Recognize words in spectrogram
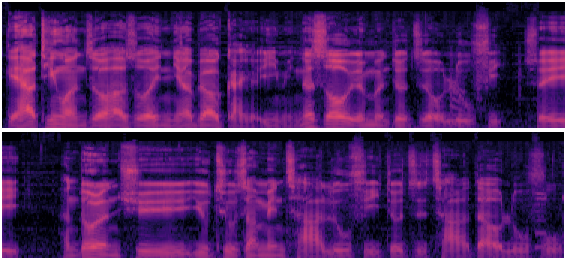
给他听完之后，他说：“哎、你要不要改个艺名？”那时候原本就只有 Luffy，所以很多人去 YouTube 上面查 Luffy 就只查得到卢夫，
